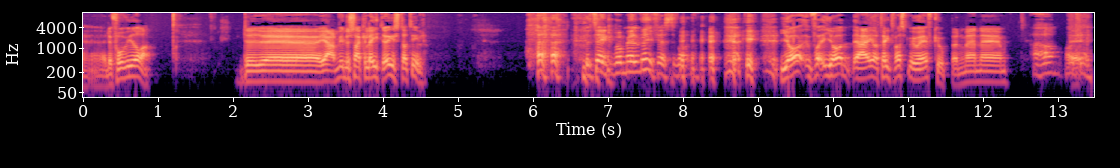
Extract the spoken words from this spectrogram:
eh, det får vi göra. Du, eh, ja vill du snacka lite Ystad till? du tänker på Melodifestivalen? ja, ja, nej, jag tänkte på F-cupen men eh, Aha, okay.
